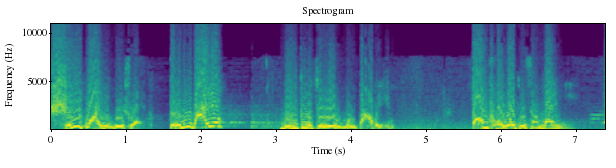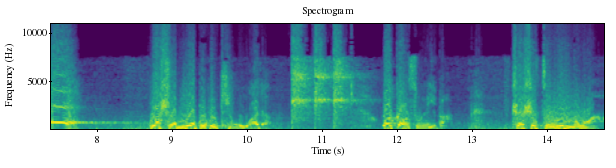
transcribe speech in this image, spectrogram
谁挂印为帅？都能打赢，唯独周应龙打不赢。当初我就想拦你，哎，我说你也不会听我的。我告诉你吧，这是周应龙啊，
